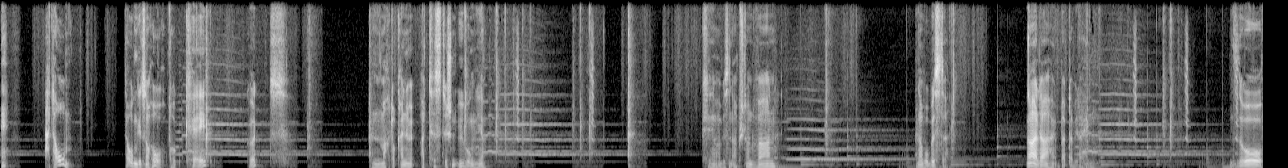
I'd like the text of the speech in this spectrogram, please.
Hä? Ach, da oben. Da oben geht's noch hoch. Okay. Gut. Mach doch keine artistischen Übungen hier. Okay, mal ein bisschen Abstand wahren. Na, wo bist du? Na, da bleibt er wieder hängen. So.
